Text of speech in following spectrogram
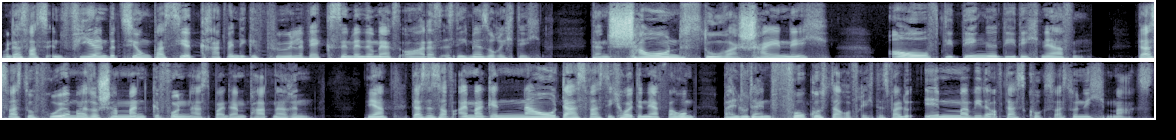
Und das, was in vielen Beziehungen passiert, gerade wenn die Gefühle weg sind, wenn du merkst, oh, das ist nicht mehr so richtig, dann schaust du wahrscheinlich auf die Dinge, die dich nerven. Das, was du früher mal so charmant gefunden hast bei deinem Partnerin, ja, das ist auf einmal genau das, was dich heute nervt. Warum? Weil du deinen Fokus darauf richtest, weil du immer wieder auf das guckst, was du nicht magst.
